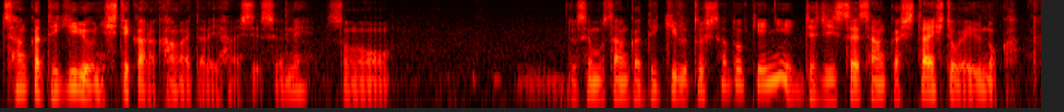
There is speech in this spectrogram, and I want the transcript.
参加できるようにしてから考えたらいい話ですよね。その女性も参加できるとしたときに、じゃあ実際参加したい人がいるのかっ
